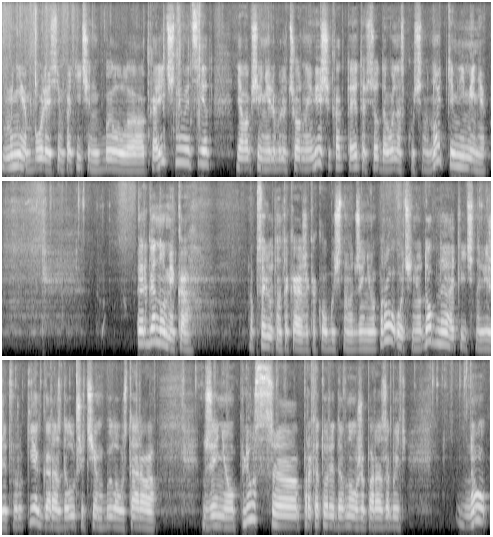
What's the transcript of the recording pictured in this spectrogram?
Мне более симпатичен был э, коричневый цвет. Я вообще не люблю черные вещи, как-то это все довольно скучно. Но, тем не менее, эргономика абсолютно такая же, как у обычного Genio Pro. Очень удобная, отлично лежит в руке, гораздо лучше, чем было у старого Genio Plus, э, про который давно уже пора забыть. Ну,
